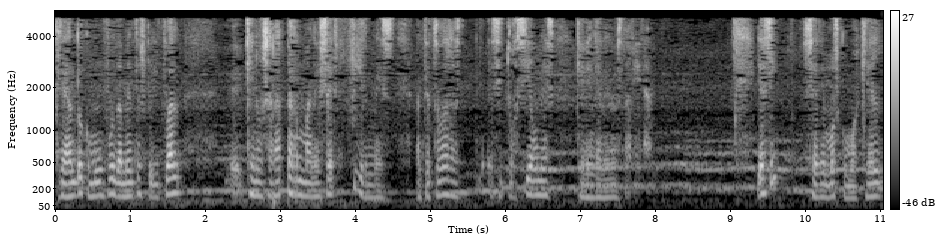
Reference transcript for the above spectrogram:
creando como un fundamento espiritual eh, que nos hará permanecer firmes ante todas las situaciones que vengan en nuestra vida. Y así seremos como aquel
